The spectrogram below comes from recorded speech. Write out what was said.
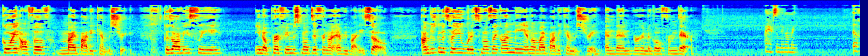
going off of my body chemistry. Because obviously, you know, perfumes smell different on everybody. So I'm just gonna tell you what it smells like on me and on my body chemistry. And then we're gonna go from there. I have something on my... Ugh.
